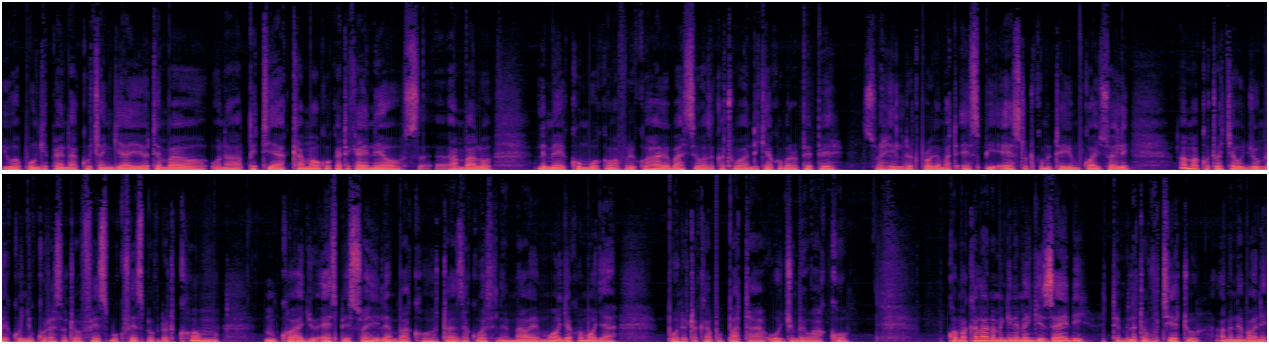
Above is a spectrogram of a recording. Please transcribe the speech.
iwapo ungependa kuchangia yoyote ambayo unapitia, kama uko katika eneo ambalo limekumbwa kwa mafuriko hayo, basi waweza kutuandikia kwa barua pepe swahili.program@sbs.com.au mkoaju swahili ama kutuachia ujumbe kwenye ukurasa wetu wa Facebook, facebook.com mkoaju SBS Swahili, ambako utaweza kuwasiliana nawe moja kwa moja punde utakapopata ujumbe wako. Kwa makala na mengine mengi zaidi, tembelea tovuti yetu anwani ambayo ni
